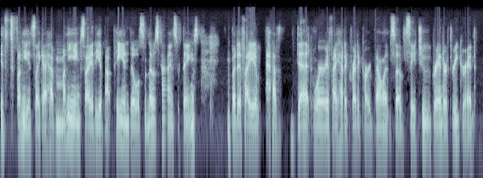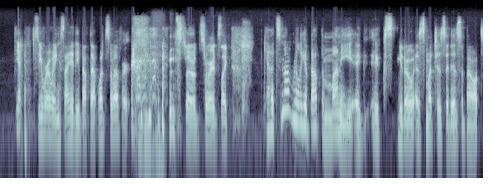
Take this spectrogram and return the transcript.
it's funny. It's like I have money anxiety about paying bills and those kinds of things. But if I have debt or if I had a credit card balance of, say, two grand or three grand, yeah, zero anxiety about that whatsoever. Mm-hmm. and so it's where it's like, yeah, it's not really about the money, it's, you know, as much as it is about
